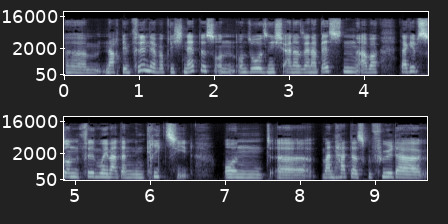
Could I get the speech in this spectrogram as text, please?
ähm, nach dem Film, der wirklich nett ist und, und so, ist nicht einer seiner besten, aber da gibt's so einen Film, wo jemand dann in den Krieg zieht. Und äh, man hat das Gefühl, da,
